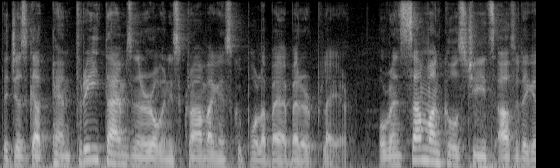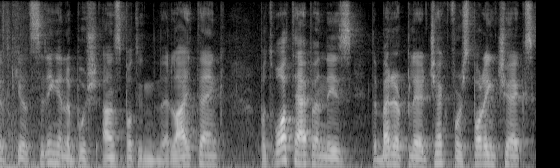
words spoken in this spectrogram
that just got penned 3 times in a row in his Kranvagn's Cupola by a better player or when someone calls cheats after they get killed sitting in a bush unspotted in the light tank, but what happened is the better player checked for spotting checks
